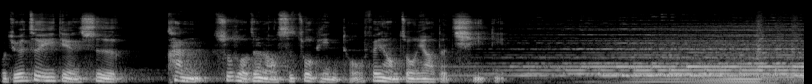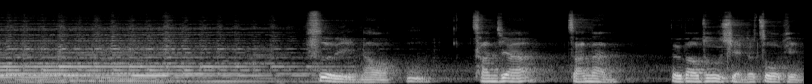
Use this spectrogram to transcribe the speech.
我觉得这一点是。看苏守正老师作品里头非常重要的起点。摄影哦，嗯，参加展览得到入选的作品，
